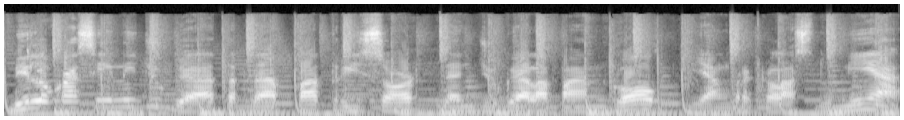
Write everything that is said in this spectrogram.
Di lokasi ini juga terdapat resort dan juga lapangan golf yang berkelas dunia,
